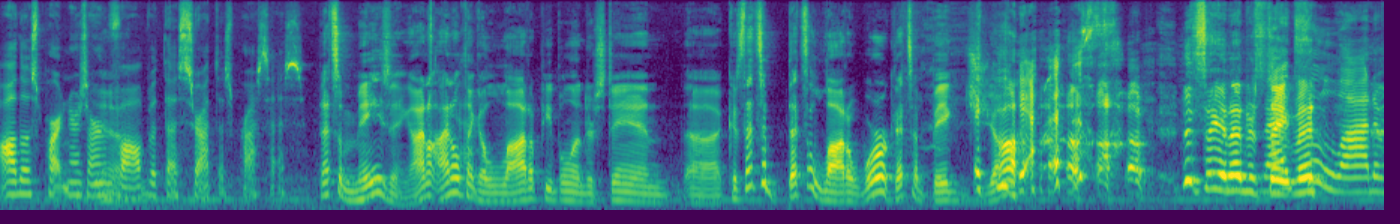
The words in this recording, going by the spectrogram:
All those partners are Yeah. involved with us throughout this process. That's amazing. I don't. I don't think a lot of people understand because that's a that's a lot of work. That's a big job. Let's say an understatement. That's a lot of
